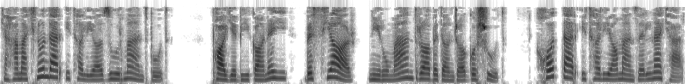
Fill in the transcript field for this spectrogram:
که همکنون در ایتالیا زورمند بود. پای بیگانهای بسیار نیرومند را به دانجا گشود. خود در ایتالیا منزل نکرد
